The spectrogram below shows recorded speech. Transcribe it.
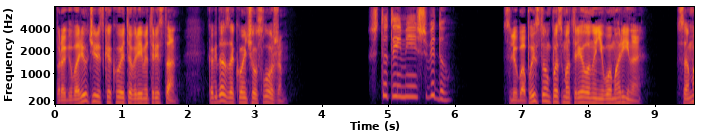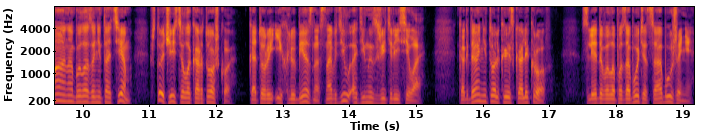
Проговорил через какое-то время Тристан, когда закончил с ложем. Что ты имеешь в виду? С любопытством посмотрела на него Марина. Сама она была занята тем, что чистила картошку, которой их любезно снабдил один из жителей села, когда они только искали кров. Следовало позаботиться об ужине,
